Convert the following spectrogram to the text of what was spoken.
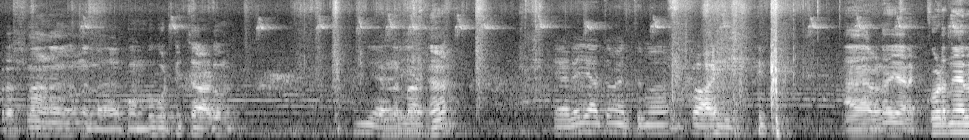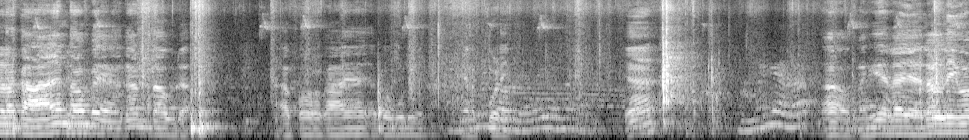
പ്രശ്നമാണ് കമ്പ് പൊട്ടിച്ചാടും അവിടെ എനക്കുടഞ്ഞല്ല കായ. ഉണ്ടാവുമ്പോ ഇല ഉണ്ടാവൂല അപ്പൊ കായ ഒക്കെ കൂടി എനക്കൂടി ഏ? ആ ഒന്നെങ്കിൽ ഇല ഇല ഉള്ളീങ്ങോ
